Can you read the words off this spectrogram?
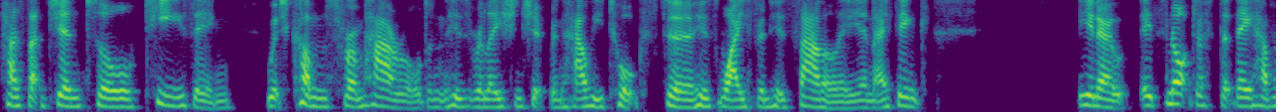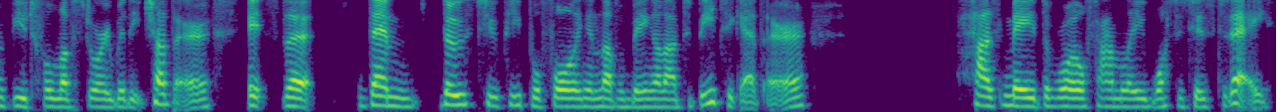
has that gentle teasing which comes from harold and his relationship and how he talks to his wife and his family and i think you know it's not just that they have a beautiful love story with each other it's that them those two people falling in love and being allowed to be together has made the royal family what it is today.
